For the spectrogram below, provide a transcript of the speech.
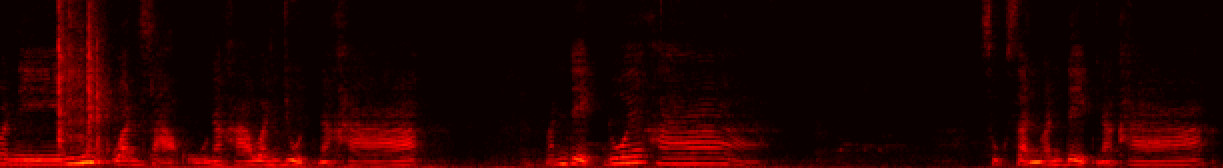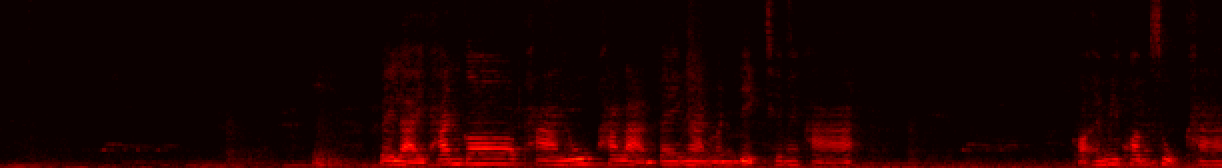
วันนี้วันเสาร์นะคะ วันหยุดนะคะ วันเด็กด้วยค่ะ สุขสันต์วันเด็กนะคะ หลาย ๆ ท่านก็พาลูกพาหลานไปงานวันเด็กใช่ไหมคะ ขอให้มีความสุขค่ะ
